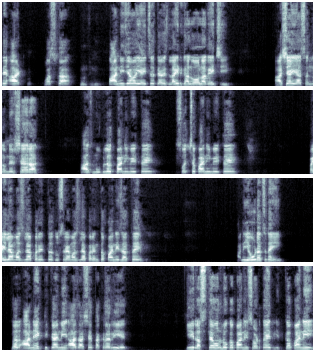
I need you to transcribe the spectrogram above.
ते आठ वाजता पाणी जेव्हा यायचं त्यावेळेस लाइट घालवावं लागायची. अशा या संगमनेर शहरात आज मुबलक पाणी मिळतंय स्वच्छ पाणी मिळतंय. पहिल्या मजल्यापर्यंत दुसऱ्या मजल्यापर्यंत पाणी जातंय. आणि एवढंच नाही तर अनेक ठिकाणी आज अशा तक्रारी आहेत. की रस्त्यावर लोक पाणी सोडतायत इतकं पाणी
